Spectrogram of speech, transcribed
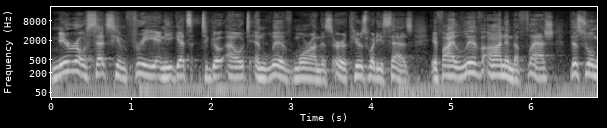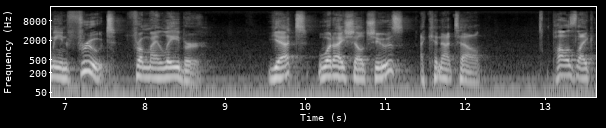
Nero sets him free and he gets to go out and live more on this earth. Here's what he says If I live on in the flesh, this will mean fruit from my labor. Yet, what I shall choose, I cannot tell. Paul's like,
